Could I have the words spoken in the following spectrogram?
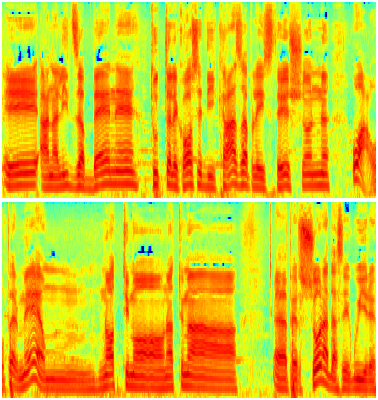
e analizza bene tutte le cose di casa PlayStation, wow, per me è un, un ottimo, un'ottima eh, persona da seguire.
